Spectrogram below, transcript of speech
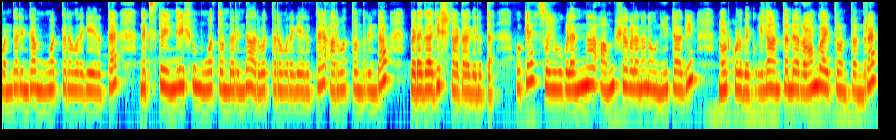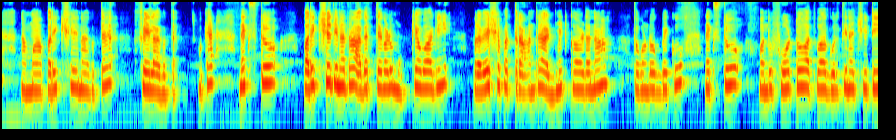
ಒಂದರಿಂದ ಮೂವತ್ತರವರೆಗೆ ಇರುತ್ತೆ. ನೆಕ್ಸ್ಟ್ ಇಂಗ್ಲೀಷು ಮೂವತ್ತೊಂದರಿಂದ ಅರವತ್ತರವರೆಗೆ ಇರುತ್ತೆ. ಅರವತ್ತೊಂದರಿಂದ ಬೆಡಗಾಗಿ ಸ್ಟಾರ್ಟ್ ಆಗಿರುತ್ತೆ. ಓಕೆ? ಸೊ ಇವುಗಳನ್ನು, ಅಂಶಗಳನ್ನು ನಾವು ನೀಟಾಗಿ ನೋಡ್ಕೊಳ್ಬೇಕು. ಇಲ್ಲ ಅಂತಂದರೆ ರಾಂಗ್ ಆಯಿತು ಅಂತಂದರೆ ನಮ್ಮ ಪರೀಕ್ಷೆ ಏನಾಗುತ್ತೆ? ಫೇಲ್ ಆಗುತ್ತೆ. ಓಕೆ? ನೆಕ್ಸ್ಟು ಪರೀಕ್ಷೆ ದಿನದ ಅಗತ್ಯಗಳು ಮುಖ್ಯವಾಗಿ ಪ್ರವೇಶ ಪತ್ರ ಅಂದರೆ ಅಡ್ಮಿಟ್ ಕಾರ್ಡನ್ನು ತೊಗೊಂಡೋಗಬೇಕು. ನೆಕ್ಸ್ಟು ಒಂದು ಫೋಟೋ ಅಥವಾ ಗುರುತಿನ ಚೀಟಿ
